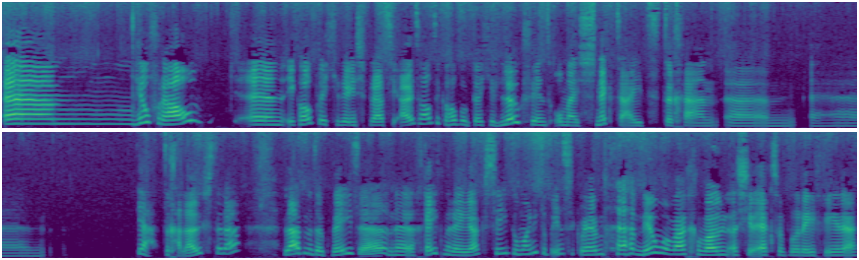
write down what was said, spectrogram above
Um, heel verhaal. En ik hoop dat je er inspiratie uit haalt. Ik hoop ook dat je het leuk vindt om mijn snacktijd te gaan um, ja, te gaan luisteren. Laat me het ook weten. Uh, geef me een reactie. Doe maar niet op Instagram. Mail me maar gewoon als je ergens op wil reageren.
